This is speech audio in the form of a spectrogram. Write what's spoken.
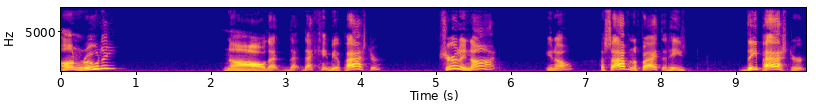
unruly. No, that, that that can't be a pastor. Surely not. You know, aside from the fact that he's the pastor.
